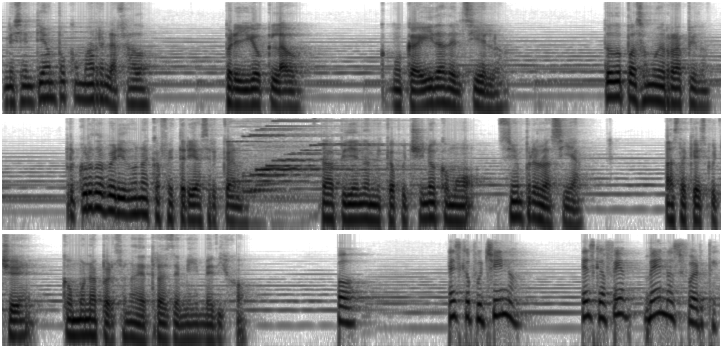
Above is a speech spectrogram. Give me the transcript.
me sentía un poco más relajado. Pero llegó Clau, como caída del cielo. Todo pasó muy rápido. Recuerdo haber ido a una cafetería cercana. Estaba pidiendo mi capuchino como siempre lo hacía, hasta que escuché como una persona detrás de mí me dijo, Oh, es capuchino, es café menos fuerte.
